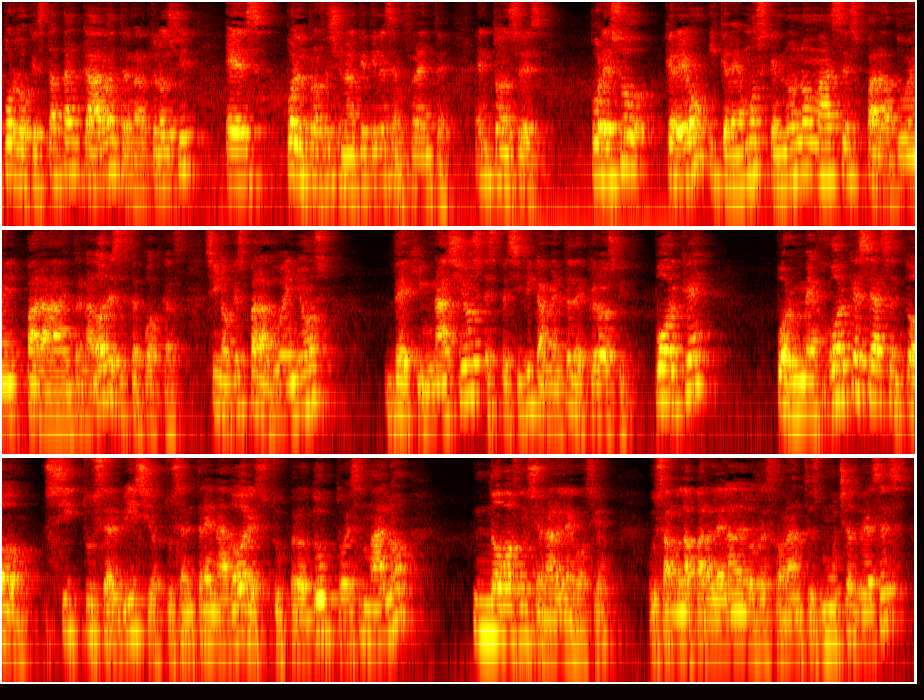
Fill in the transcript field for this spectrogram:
por lo que está tan caro entrenar CrossFit es por el profesional que tienes enfrente. Entonces, por eso creo y creemos que no nomás es para, para entrenadores este podcast, sino que es para dueños de gimnasios, específicamente de CrossFit. Porque por mejor que seas en todo, si tu servicio, tus entrenadores, tu producto es malo, no va a funcionar el negocio. Usamos la paralela de los restaurantes muchas veces,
